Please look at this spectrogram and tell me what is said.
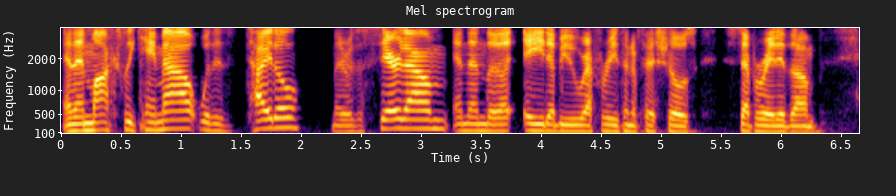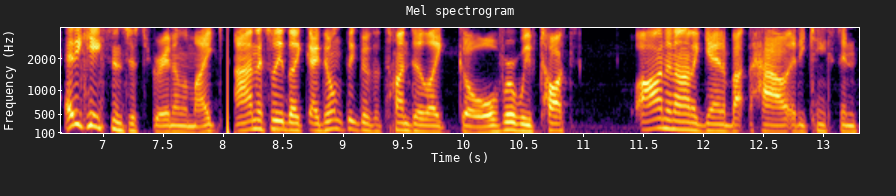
And then Moxley came out with his title. There was a stare down, and then the AEW referees and officials separated them. Eddie Kingston's just great on the mic. Honestly, like I don't think there's a ton to like go over. We've talked on and on again about how Eddie Kingston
